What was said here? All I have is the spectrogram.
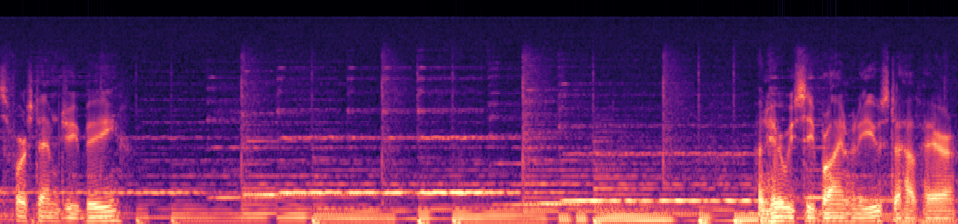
Brian's first MGB. And here we see Brian when he used to have hair.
